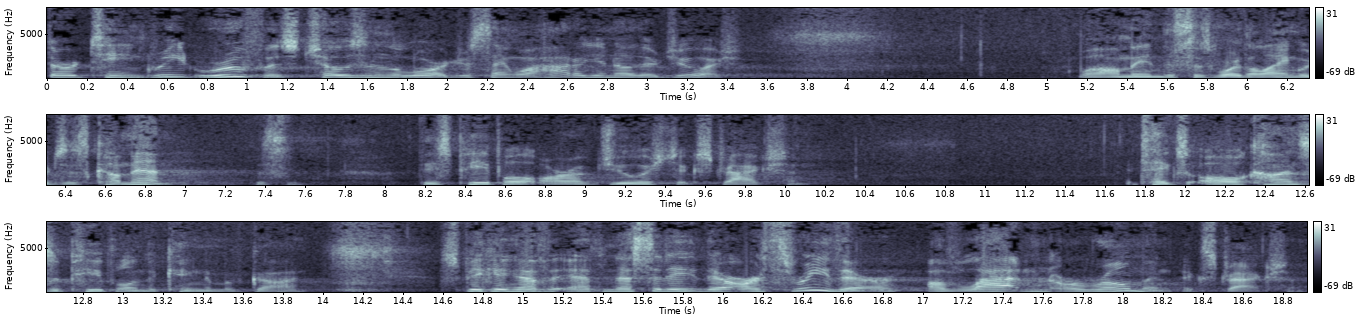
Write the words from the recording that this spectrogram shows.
13 Greet Rufus, chosen in the Lord. You're saying, well, how do you know they're Jewish? Well, I mean, this is where the languages come in. This, these people are of Jewish extraction. It takes all kinds of people in the kingdom of God. Speaking of ethnicity, there are three there of Latin or Roman extraction.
